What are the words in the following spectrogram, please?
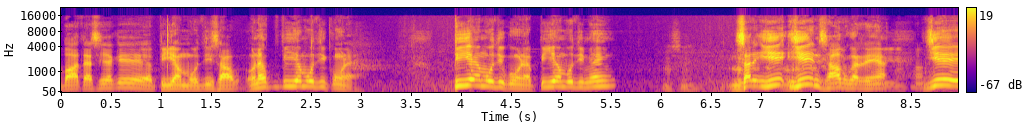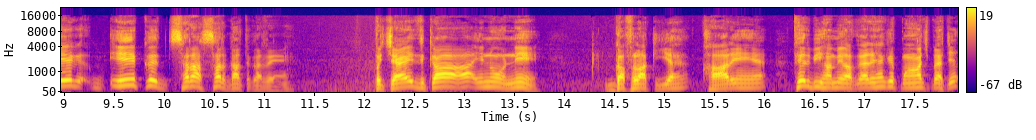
बात ऐसी है कि पीएम मोदी साहब उन्हें पीएम मोदी कौन है? पीएम मोदी कौन है? पीएम मोदी मैं हूँ। अच्छा। सर ये ये इंसाफ कर रहे हैं। ये एक एक सरासर गलत कर रहे हैं। पंचायत का इन्होंने गफला किया है खा रहे हैं। फिर भी हमें कह रहे हैं कि पाँच पैसे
